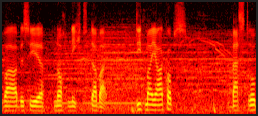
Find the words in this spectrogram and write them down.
war bisher noch nicht dabei. Dietmar Jakobs, Bastrup.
